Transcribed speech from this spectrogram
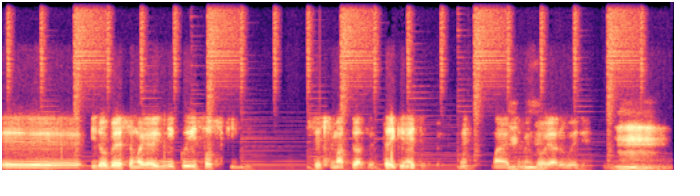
えーイノベーションがやりにくい組織にしてしまっては絶対いけないということですね。マネジメントをやる上で。うん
